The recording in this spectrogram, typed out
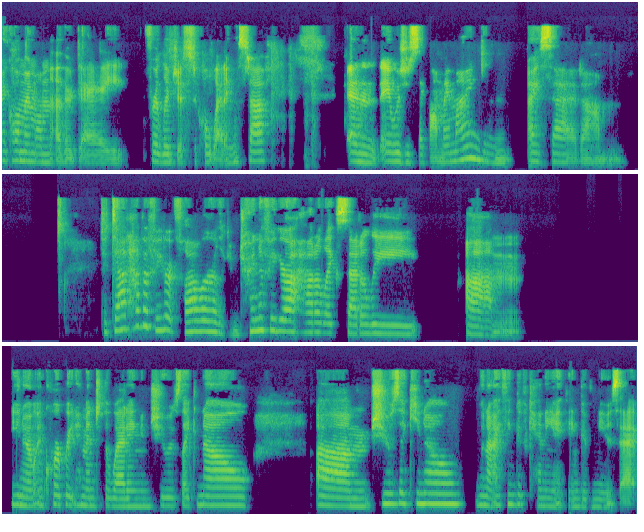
I called my mom the other day for logistical wedding stuff. And it was just like on my mind. And I said, um, did dad have a favorite flower? Like I'm trying to figure out how to like subtly um you know, incorporate him into the wedding. And she was like, no. Um, she was like, you know, when I think of Kenny, I think of music.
